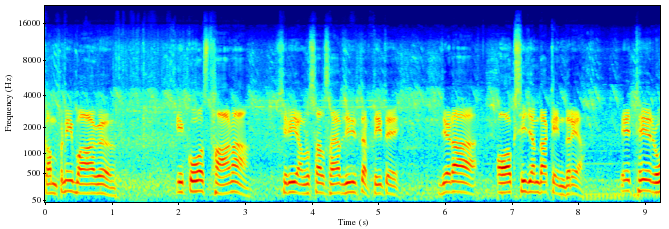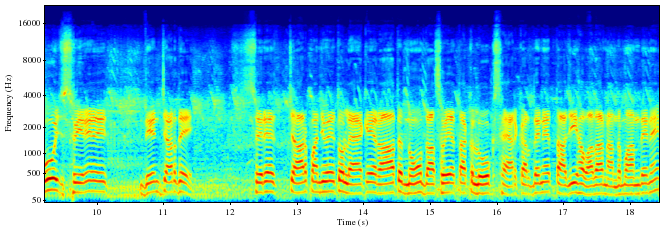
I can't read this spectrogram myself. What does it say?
ਕੰਪਨੀ ਬਾਗ ਇੱਕ ਉਹ ਸਥਾਨ ਆ, ਸ੍ਰੀ ਅੰਮ੍ਰਿਤਸਰ ਸਾਹਿਬ ਜੀ ਦੀ ਧਰਤੀ ਤੇ, ਜਿਹੜਾ ਆਕਸੀਜਨ ਦਾ ਕੇਂਦਰ ਆ। ਇੱਥੇ ਰੋਜ਼ ਸਵੇਰੇ ਦਿਨ ਚੜ੍ਹਦੇ, ਸਵੇਰੇ 4-5 ਵਜੇ ਤੋਂ ਲੈ ਕੇ ਰਾਤ 9-10 ਵਜੇ ਤੱਕ ਲੋਕ ਸੈਰ ਕਰਦੇ ਨੇ, ਤਾਜ਼ੀ ਹਵਾ ਦਾ ਆਨੰਦ ਮਾਣਦੇ ਨੇ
